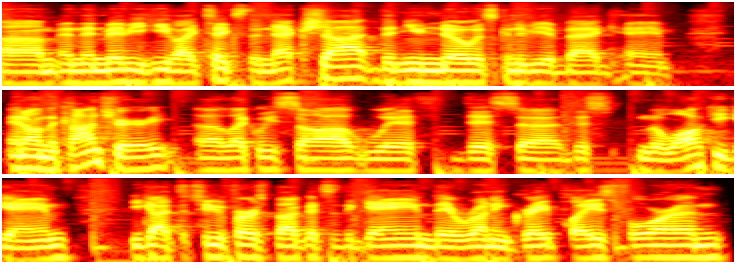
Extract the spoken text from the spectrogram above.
um, and then maybe he like takes the next shot, then you know it's going to be a bad game. And on the contrary, uh, like we saw with this uh, this Milwaukee game, he got the two first buckets of the game. They were running great plays for him.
